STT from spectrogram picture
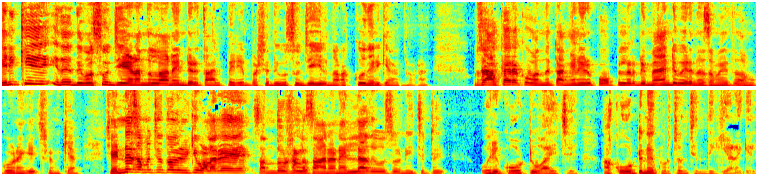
എനിക്ക് ഇത് ദിവസവും ചെയ്യണം എന്നുള്ളതാണ് എന്റെ ഒരു താല്പര്യം. പക്ഷേ ദിവസവും ചെയ്യൽ നടക്കുമെന്ന് എനിക്ക് അറിഞ്ഞൂടാ കുറച്ച് ആൾക്കാരൊക്കെ വന്നിട്ട് അങ്ങനെ ഒരു പോപ്പുലർ ഡിമാൻഡ് വരുന്ന സമയത്ത് നമുക്ക് വേണമെങ്കിൽ ശ്രമിക്കാം. പക്ഷെ എന്നെ സംബന്ധിച്ചിടത്തോളം എനിക്ക് വളരെ സന്തോഷമുള്ള സാധനമാണ് എല്ലാ ദിവസവും എണീച്ചിട്ട് ഒരു കോട്ട് വായിച്ച് ആ കോട്ടിനെ കുറിച്ചൊന്ന് ചിന്തിക്കുകയാണെങ്കിൽ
